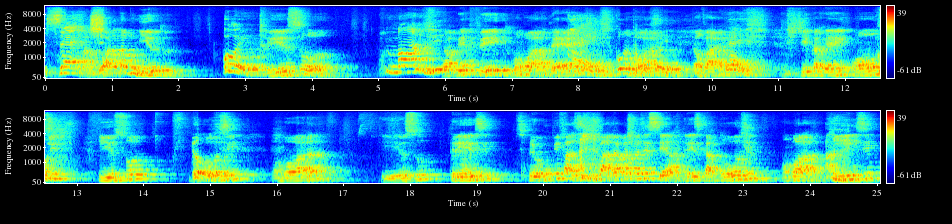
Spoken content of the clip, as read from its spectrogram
sete, Agora tá bonito. oito, Isso. nove, Tá perfeito. Vambora. Dez. Dez. Conta Vambora. você. Então vai. dez, Estica bem. Onze. Isso. Doze. Vambora. Isso. Treze. Se preocupe em fazer devagar, mas fazer certo. Treze, 14. Vambora. Quinze.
